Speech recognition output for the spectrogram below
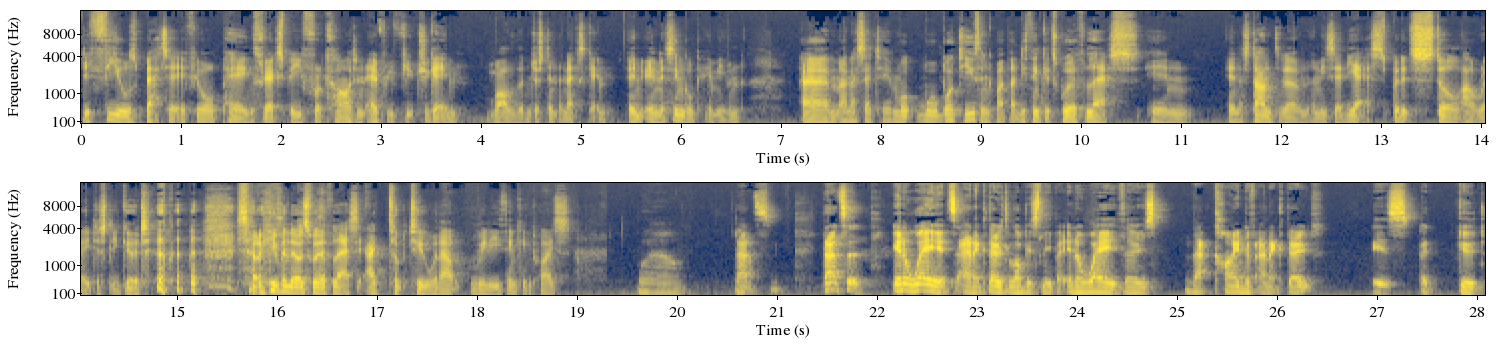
It feels better if you're paying 3xp for a card in every future game rather than just in the next game, in, in a single game even. Um, and I said to him, well, well, what do you think about that? Do you think it's worth less in in a standalone? And he said, yes, but it's still outrageously good. so even though it's worth less, I took two without really thinking twice. Wow, that's that's a, in a way it's anecdotal, obviously, but in a way those that kind of anecdote is a good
